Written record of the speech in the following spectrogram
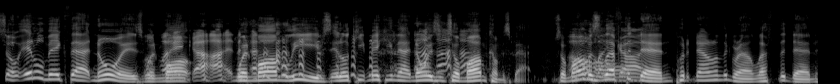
So it'll make that noise when oh my mom god! when mom leaves. It'll keep making that noise until mom comes back. So mom Oh has my left the den, put it down on the ground, left the den,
